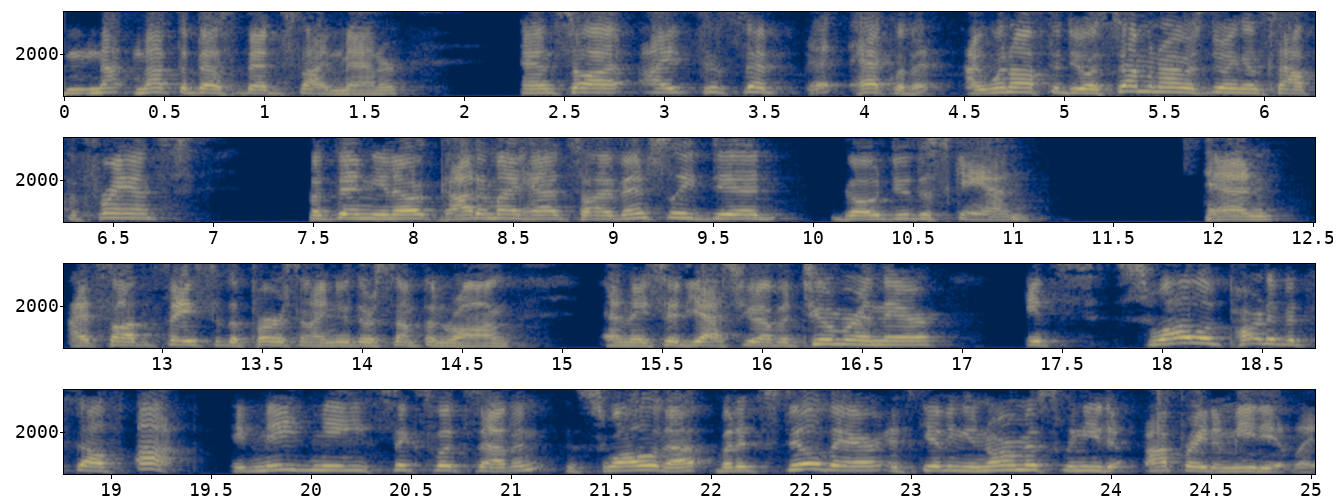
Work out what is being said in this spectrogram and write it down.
not, not the best bedside manner. And so I, I just said, heck with it. I went off to do a seminar I was doing in south of France, but then, you know, got in my head. So I eventually did go do the scan and I saw the face of the person. I knew there's something wrong. And they said, yes, you have a tumor in there. It's swallowed part of itself up. It made me six foot seven and swallowed up, but it's still there. It's giving enormous. We need to operate immediately.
